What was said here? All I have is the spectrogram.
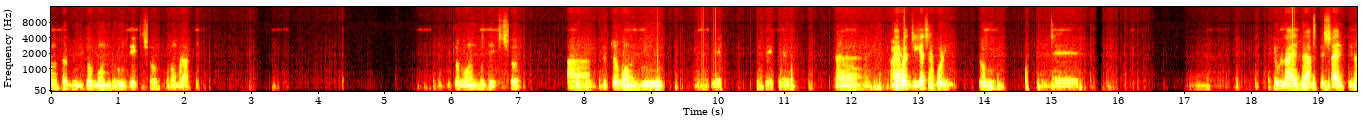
এখন তো দুটো বন্ধু দেখছ তোমরা? দুটো বন্ধু দেখছ, আর দুটো বন্ধু দেখে আমি আবার জিজ্ঞাসা করি প্রভু যে কেউ লাইভে আসতে চাই কিনা?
